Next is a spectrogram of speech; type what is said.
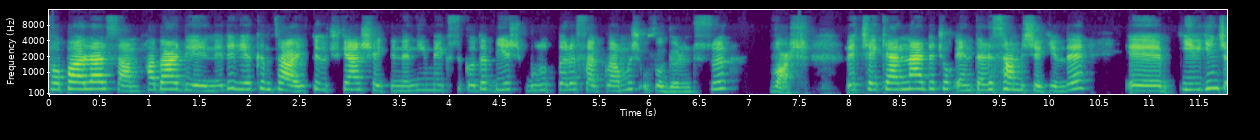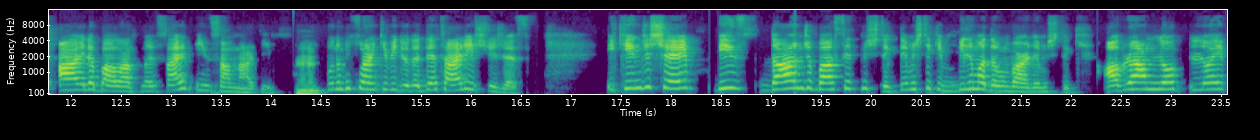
Toparlarsam haber değeri nedir? Yakın tarihte üçgen şeklinde New Mexico'da bir bulutlara saklanmış UFO görüntüsü var. Ve çekenler de çok enteresan bir şekilde e, ilginç aile bağlantıları sahip insanlar diyeyim. Hı hı. Bunu bir sonraki videoda detaylı işleyeceğiz. İkinci şey biz daha önce bahsetmiştik. Demiştik ki bilim adamı var demiştik. Abraham Loeb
